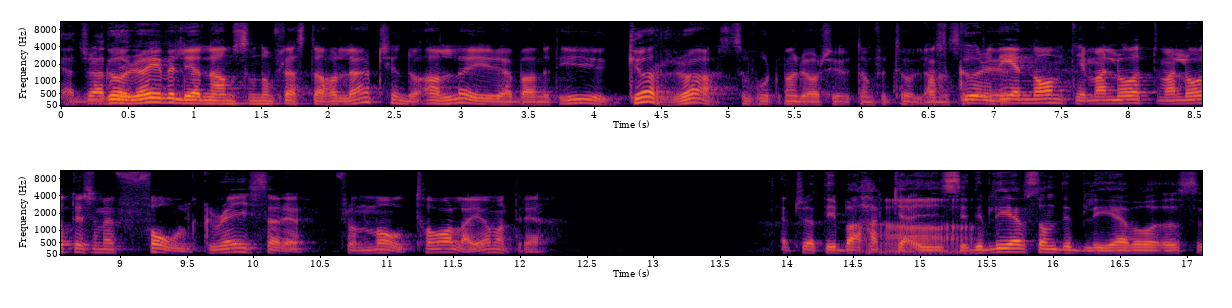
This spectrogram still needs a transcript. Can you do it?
Jag tror att Gurra det- är väl det namn som de flesta har lärt sig ändå. Alla i det här bandet är ju Gurra så fort man rör sig utanför tullarna. Fast Gurra, det är någonting. Man låter, man låter som en folkracare från Motala, gör man inte det? Jag tror att det är bara hacka i sig. Det blev som det blev och, och så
